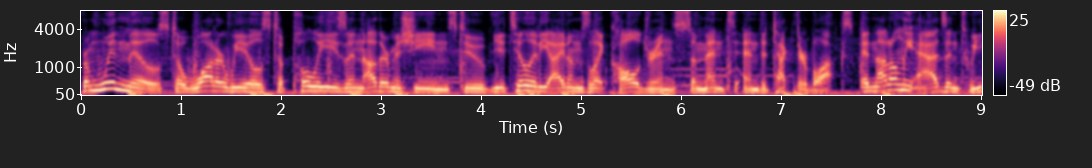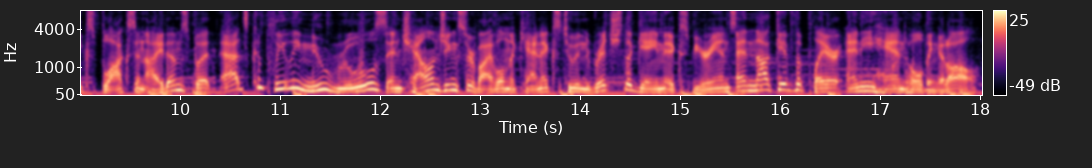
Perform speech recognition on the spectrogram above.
From windmills to water wheels to pulleys and other machines to utility items like cauldrons, cement, and detector blocks. It not only adds and tweaks blocks and items, but adds completely new rules and challenging survival mechanics to enrich the game experience and not give the player any handholding at all.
